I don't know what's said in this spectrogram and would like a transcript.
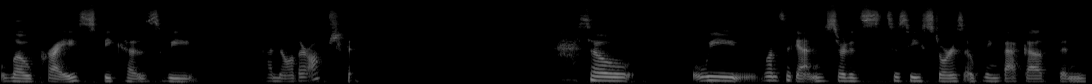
low price because we had no other option. So we once again started to see stores opening back up and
